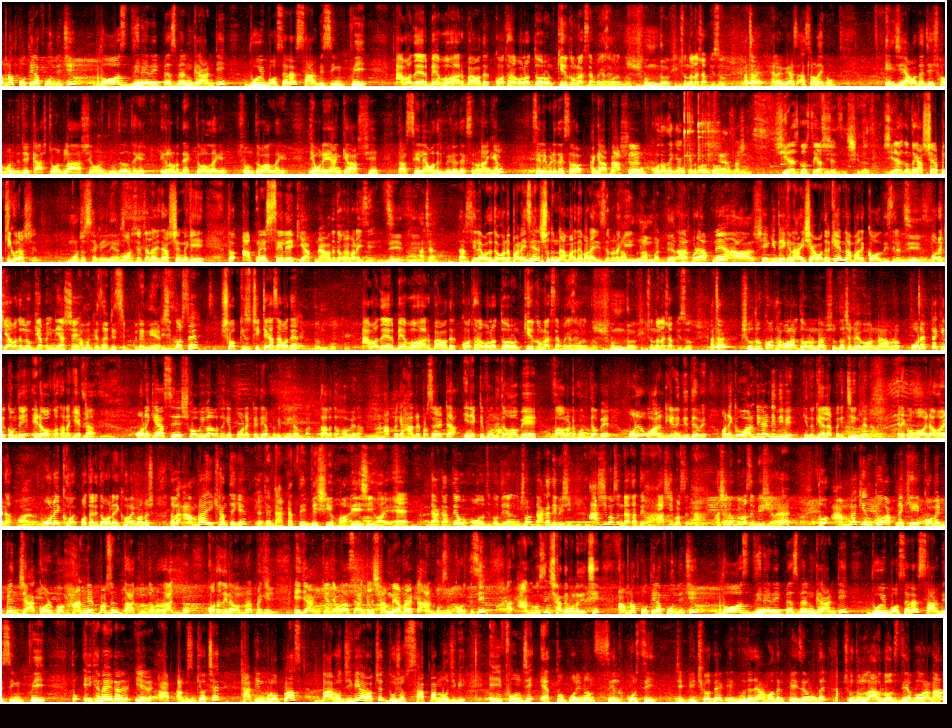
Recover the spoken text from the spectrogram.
আমরা প্রতিটা ফোন দিচ্ছি দশ দিনের রিপ্লেসমেন্ট গ্যারান্টি দুই বছরের সার্ভিসিং ফ্রি আমাদের ব্যবহার বা আমাদের কথা বলার ধরন কীরকম লাগছে আপনার কাছে বলেন তো? সুন্দর। সুন্দর লাগে সব কিছু আচ্ছা হ্যালো ভিউয়ার্স আসসালামু আলাইকুম। এই যে আমাদের যে সম্মানিত যে কাস্টমারগুলো আসে অনেক দূর দূরান্ত থেকে এগুলো আমরা দেখতে ভালো লাগে শুনতে ভালো লাগে। যেমন এই আঙ্কেল আসছে তার ছেলে আমাদের ভিডিও দেখছিল না আঙ্কেল ছেলে ভিডিও দেখছিল। আঙ্কেল আপনি আসছিলেন কোথা থেকে আঙ্কেল বলেন তো? আপনার সিরাজগঞ্জ থেকে আসছেন। সিরাজগঞ্জ থেকে আসছেন আপনি কী করে আসছেন? মোটর সাইকেল নিয়ে আসছি। মোটরসাইকেল চালাইতে আসছেন নাকি? তো আপনার ছেলে কি আপনি আমাদের দোকানে পাঠাইছে? জি জি। আচ্ছা তার ছেলে আমাদের দোকানে পাঠাইছে শুধু নাম্বার দিয়ে পাঠাই দিয়েছিল নাকি? নাম- নাম্বার দেয়া তারপরে আপনি আহ, সে কিন্তু এখানে আইসা আমাদেরকে নাম্বারে কল দিয়েছিলেন জি, জি। পরে কি আমাদের লোক কি আপনাকে নিয়ে আসছে? আমাকে যা রিসিভ করে নিয়ে আসছে। রিসিভ করছে? সব কিছু ঠিকঠাক আছে আমাদের? একদম ওকে আমাদের ব্যবহার বা আমাদের কথা বলার ধরন কীরকম লাগছে আপনার কাছে বলেন তো? সুন্দর। সুন্দর লাগে সব কিছু আচ্ছা শুধু কথা বলার ধরন না শুধু হচ্ছে ব্যবহার না আমরা প্রোডাক্টটা কীরকম দিই এটাও কথা নাকি এটা? অনেকে আছে সবই ভালো থাকে প্রোডাক্টে দিয়ে আপনাকে দুই নাম্বার তাহলে তো হবে না। আপনাকে হান্ড্রেড পার্সেন্ট একটা ইনেকটিভ ফোন দিতে হবে ভালো একটা ফোন দিতে হবে ফোনের ওয়ারেন্টি গ্যারেন্টি দিতে হবে। অনেকে ওয়ারেন্টি গ্যারেন্টি দিবে কিন্তু গেলে আপনাকে চিনবে না। এরকম হয় না হয় না। হয়, অনেক। হয় প্রতারিত অনেক হয় মানুষ। তবে আমরা এইখান থেকে এটা ঢাকাতেই বেশি হয়। বেশি হয় হ্যাঁ। ঢাকাতে অধিকাংশ ঢাকাতে বেশি। আশি পার্সেন্ট ঢাকাতে হয় আশি পার্সেন্ট আশি নব্বই পার্সেন্ট বেশি হয় হ্যাঁ। তো আমরা কিন্তু আপনাকে কমিটমেন্ট যা করব হান্ড্রেড পার্সেন্ট তা কিন্তু আমরা রাখব। কথা দিলাম আমরা আপনাকে। এই যে আঙ্কেল যেমন আছে আঙ্কেলের সামনে আমরা একটা আনবক্সিং করতেছি। আর আনবক্সিং সাথে বলে দিচ্ছি আমরা প্রতিটা ফোন দিচ্ছি দশ দিনের রিপ্লেসমেন্ট গ্যারান্টি দুই বছরের সার্ভিসিং ফ্রি তো এইখানে এটার এর আনবক্সিং কী হচ্ছে? থার্টিন প্রো প্লাস বারো জিবি আর হচ্ছে দুশো ছাপ্পান্ন জিবি এই ফোন যে এত পরিমাণ সেল করছি যে ভিডিও দেখলে বুঝা যায় আমাদের পেজের মধ্যে শুধু লাল বক্স দিয়ে ভরা না?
